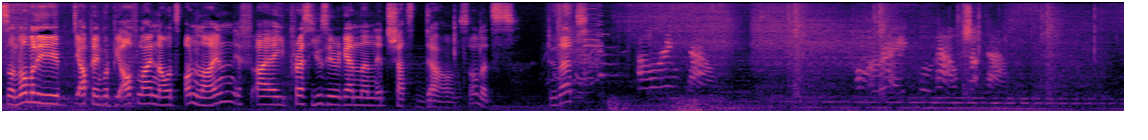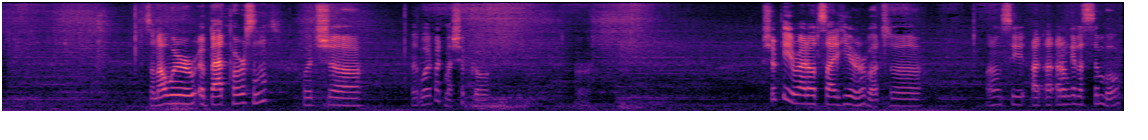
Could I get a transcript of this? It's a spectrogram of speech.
So normally the uplink would be offline, now it's online. If I press use here again, then it shuts down. So let's do that. Powering down. Array will now shut down. So now we're a bad person, which uh, where would my ship go? Uh, should be right outside here, but uh, I don't see. I, I I don't get a symbol.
